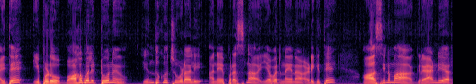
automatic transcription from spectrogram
అయితే ఇప్పుడు బాహుబలి టూను ఎందుకు చూడాలి అనే ప్రశ్న ఎవరినైనా అడిగితే ఆ సినిమా గ్రాండియర్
